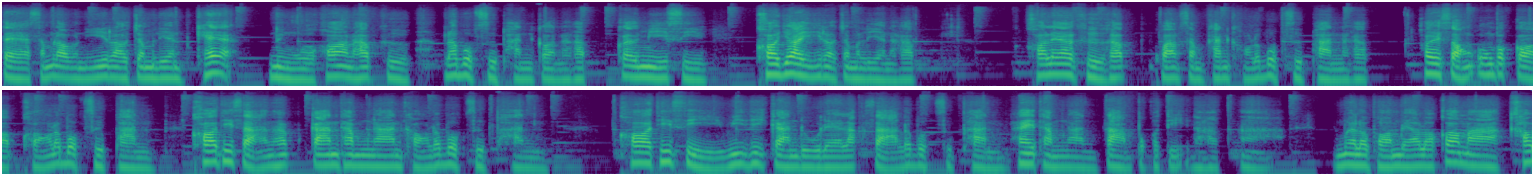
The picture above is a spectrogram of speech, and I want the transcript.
แต่สำหรับวันนี้เราจะมาเรียนแค่ 1 หัวข้อนะครับ คือระบบสืบพันธุ์ก่อนนะครับ ก็จะมี 4 ข้อย่อยที่เราจะมาเรียนนะครับ ข้อแรกก็คือครับความสำคัญของระบบสืบพันธุ์นะครับ ข้อที่2องค์ประกอบของระบบสืบพันธุ์ ข้อที่3นะครับการทำงานของระบบสืบพันธุ์ ข้อทีสี่ 4 วิธีการดูแลรักษาระบบสืบพันธุ์ให้ทำงานตามปกตินะครับอ่าเมื่อเราพร้อมแล้วเราก็มาเข้า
